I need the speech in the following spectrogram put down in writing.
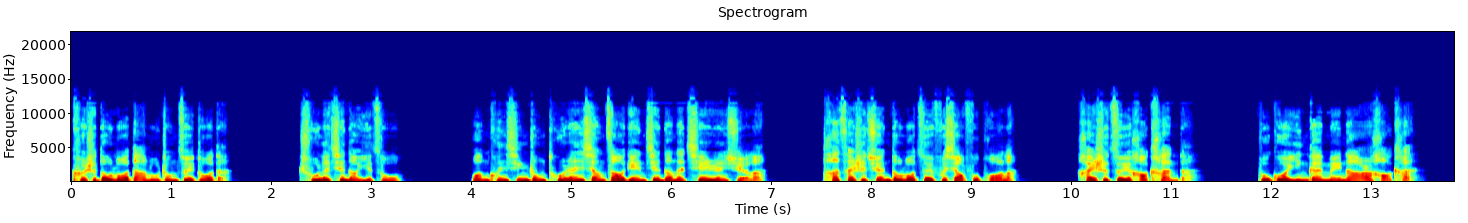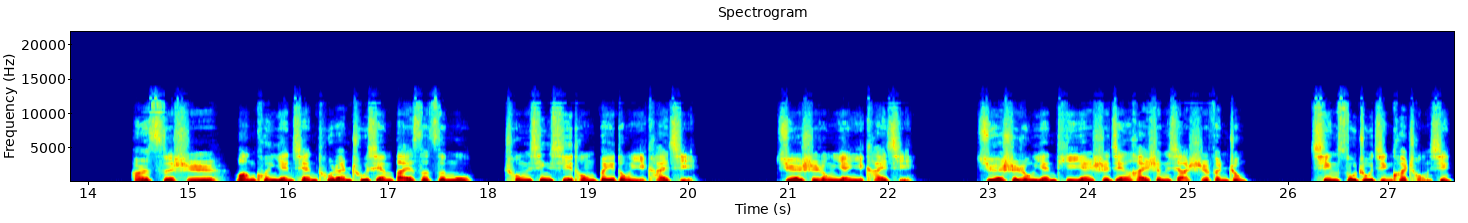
可是斗罗大陆中最多的，除了千岛一族。王坤心中突然想早点见到那千仞雪了，她才是全斗罗最富小富婆了，还是最好看的，不过应该没那儿好看。而此时，王坤眼前突然出现白色字幕：宠幸系统被动已开启，绝世容颜已开启，绝世容颜体验时间还剩下十分钟，请宿主尽快宠幸。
